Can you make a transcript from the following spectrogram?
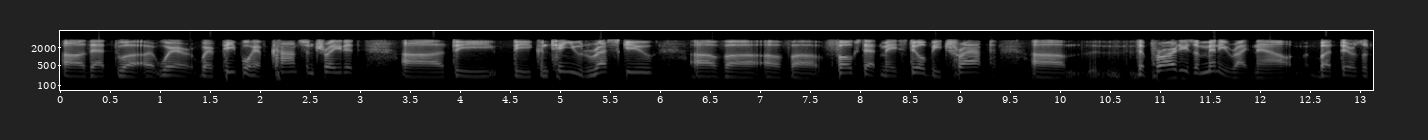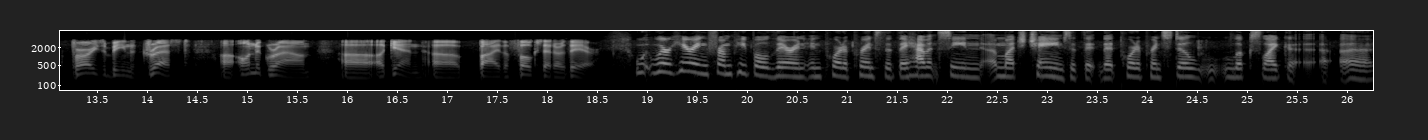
uh, that uh, where where people have concentrated, uh, the the continued rescue of uh, of uh, folks that may still be trapped. Um, the priorities are many right now, but there's a priorities are being addressed on the ground again by the folks that are there. We're hearing from people there in, in Port-au-Prince that they haven't seen uh, much change. That that, that Port-au-Prince still looks like a, a,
